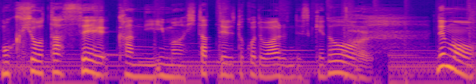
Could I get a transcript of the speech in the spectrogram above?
目標達成感に今浸ってるところではあるんですけど、はい。でも、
